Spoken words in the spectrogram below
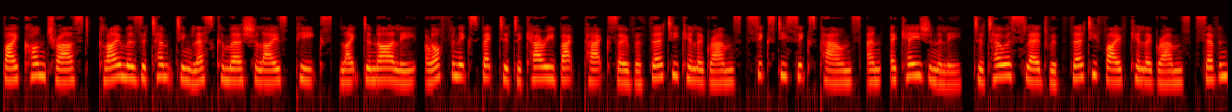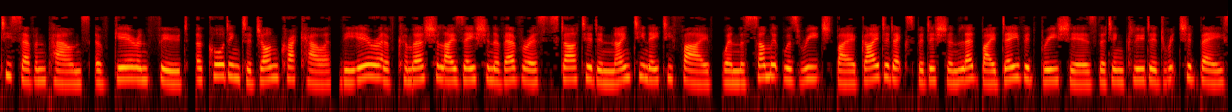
By contrast, climbers attempting less commercialized peaks, like Denali, are often expected to carry backpacks over 30 kilograms 66 pounds and, occasionally, to tow a sled with 35 kilograms 77 pounds of gear and food. According to Jon Krakauer, the era of commercialization of Everest started in 1985, when the summit was reached by a guided expedition led by David Breashears that included Richard Bass,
